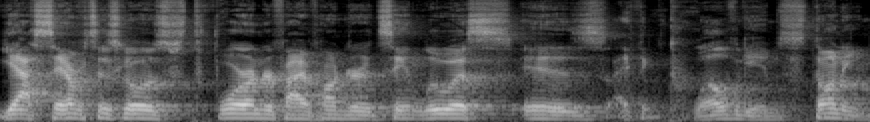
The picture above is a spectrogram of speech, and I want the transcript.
yeah, San Francisco is 4 under 500. St. Louis is, I think, 12 games. Stunning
